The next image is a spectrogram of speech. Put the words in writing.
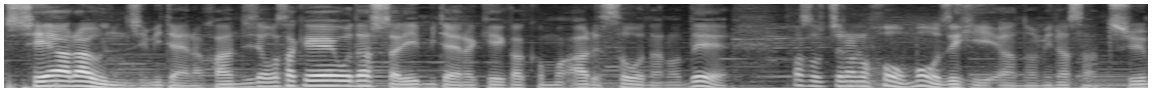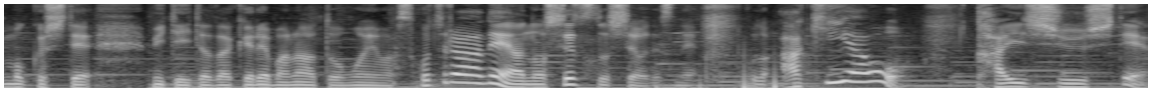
うシェアラウンジみたいな感じでお酒を出したりみたいな計画もあるそうなのでまあ、そちらの方もぜひあの皆さん注目して見ていただければなと思います。こちらはね、あの施設としてはですね、この空き家を改修して、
